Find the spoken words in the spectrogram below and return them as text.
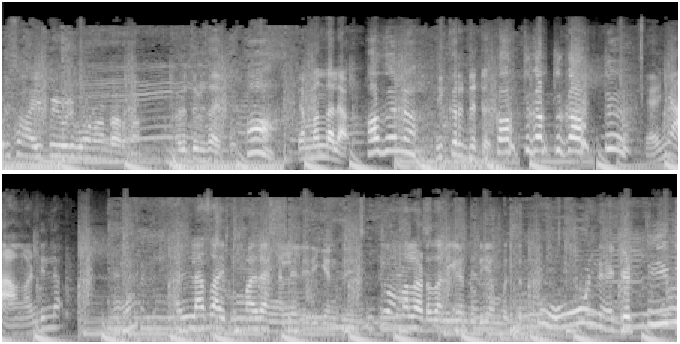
ഒരു സായിപ്പ് ഇവിടെ പോകണുണ്ടായിരുന്ന അടുത്തൊരു സായിപ്പ് ചെമ്മന്തല. അത് തന്നെ. ഏ ഞാൻ കണ്ടില്ല. എല്ലാ സായിപ്പന്മാരും അങ്ങനെ ഇരിക്കുന്നത് ഇത് തോന്നല്ലോ കേട്ടോ തനിക്ക് കണ്ടുപിടിക്കാൻ പറ്റുന്നത്. ഓ നെഗറ്റീവ്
